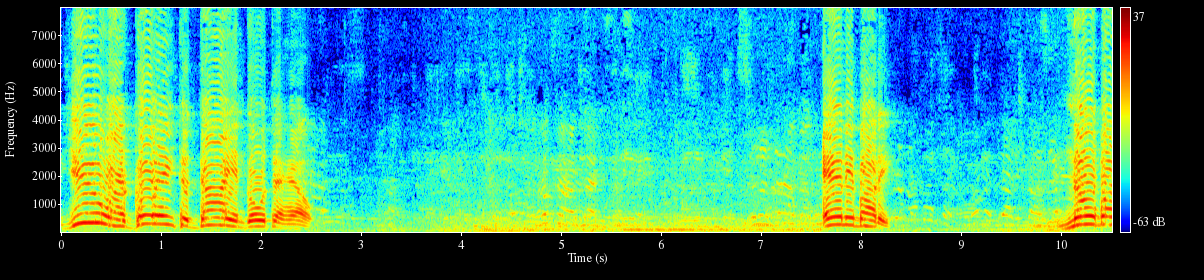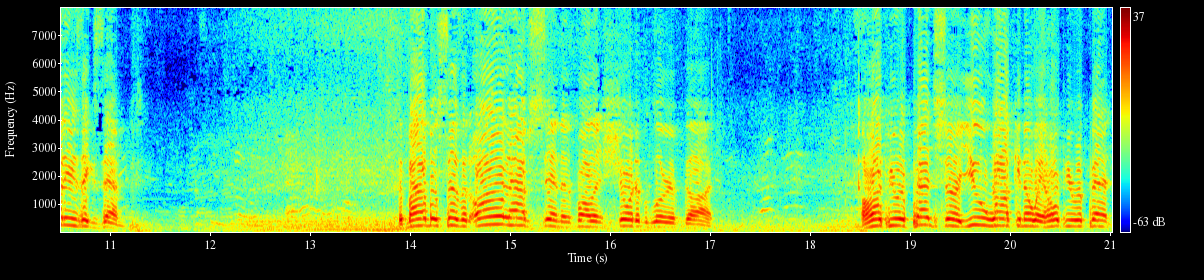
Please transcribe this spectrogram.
you are going to die and go to hell. Anybody. Nobody is exempt. The Bible says that all have sinned and fallen short of the glory of God. I hope you repent, sir. You walking away. I hope you repent.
